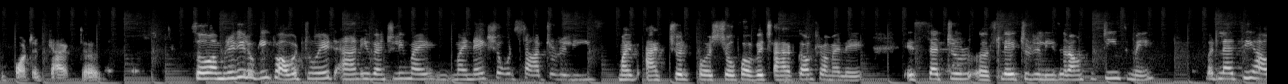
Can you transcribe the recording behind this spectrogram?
important characters. So I'm really looking forward to it, and eventually my my next show would start to release. My actual first show for which I have come from LA is set to uh, slate to release around 15th May. But let's see how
